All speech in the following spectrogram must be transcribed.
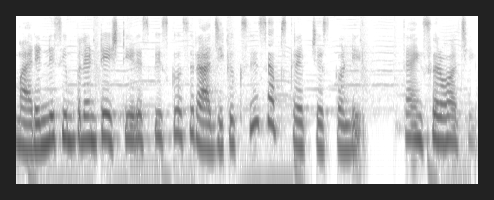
మరిన్ని సింపుల్ అండ్ టేస్టీ రెసిపీస్ కోసం రాజీ కుక్స్ని సబ్స్క్రైబ్ చేసుకోండి. Thanks for watching.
